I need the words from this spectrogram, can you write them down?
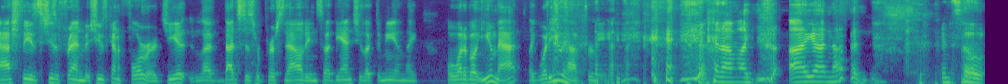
Ashley is she's a friend, but she was kind of forward. She that's just her personality. And so at the end, she looked at me and like, well, what about you, Matt? Like, what do you have for me? and I'm like, I got nothing. And so,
